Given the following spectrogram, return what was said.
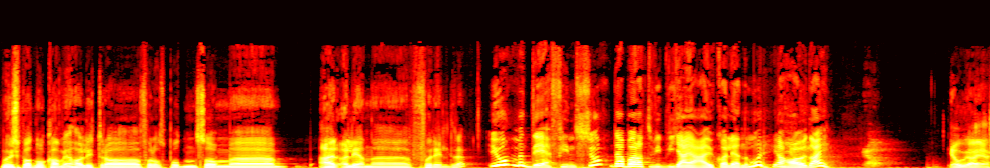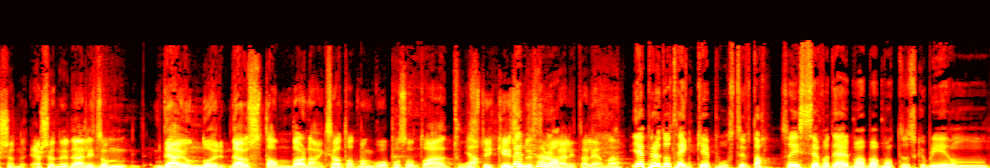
Husk på at nå kan vi ha lyttere av Forholdspodden som uh, er aleneforeldre. Jo, men det fins jo. Det er bare at vi, jeg er jo ikke alenemor. Jeg har jo deg. Jo, ja, jeg skjønner. Jeg skjønner. Det er litt sånn Det er jo, norm, det er jo standard da, ikke sant? at man går på sånt og er to Ja, stykker, så du føler deg litt alene. Jeg prøvde å tenke positivt, da. Så istedenfor at jeg på en måte skulle bli noen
